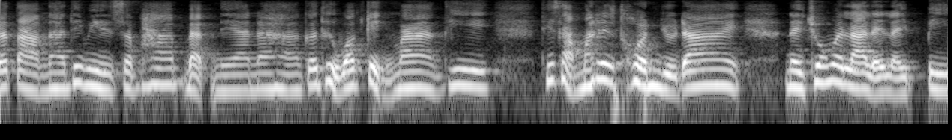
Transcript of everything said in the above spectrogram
ก็ตามนะคะที่มีสภาพแบบนี้นะคะก็ถือว่าเก่งมากที่ที่สามารถที่จะทนอยู่ได้ในช่วงเวลาหลาย ๆ ปี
